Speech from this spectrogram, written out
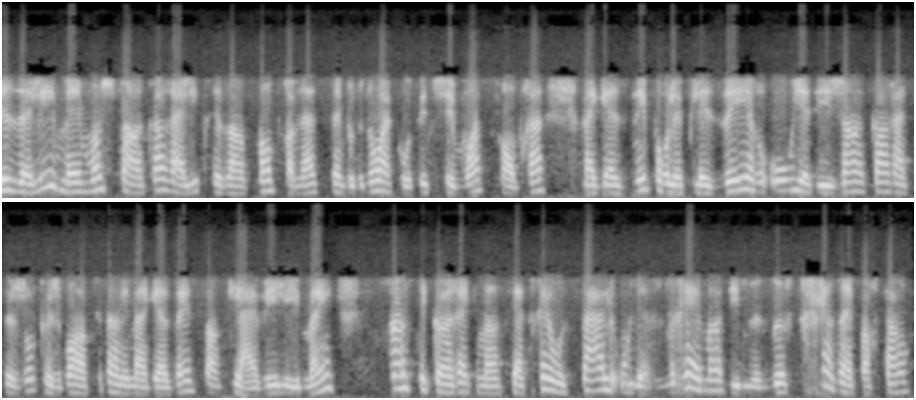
Désolée, mais moi je peux encore aller présentement au promenade Saint-Bruno à côté de chez moi, tu comprends, magasiner pour le plaisir, où il y a des gens encore à ce jour que je vois entrer dans les magasins sans se laver les mains. Ça, c'est correct, mais c'est trait aux salles où il y a vraiment des mesures très importantes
